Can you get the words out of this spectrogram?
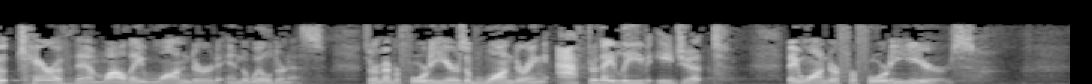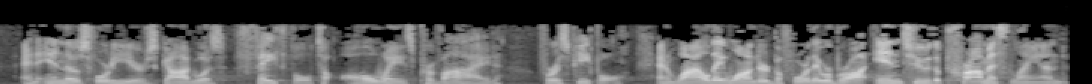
took care of them while they wandered in the wilderness. So remember, 40 years of wandering after they leave Egypt, they wander for 40 years. And in those 40 years, God was faithful to always provide for his people. And while they wandered, before they were brought into the promised land,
